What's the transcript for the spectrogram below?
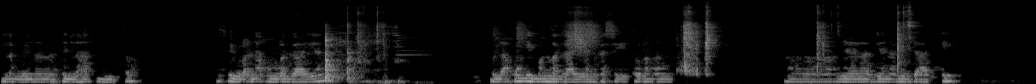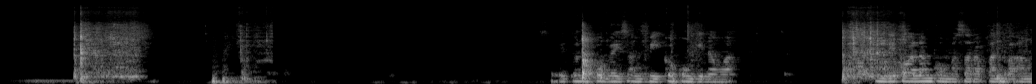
Ilagay na natin lahat dito. Kasi wala na akong lagayan. Wala akong ibang lagayan kasi ito lang ang ah, nilalagyan namin dati. So ito na po guys ang biko kong ginawa. Hindi ko alam kung masarapan ba ang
